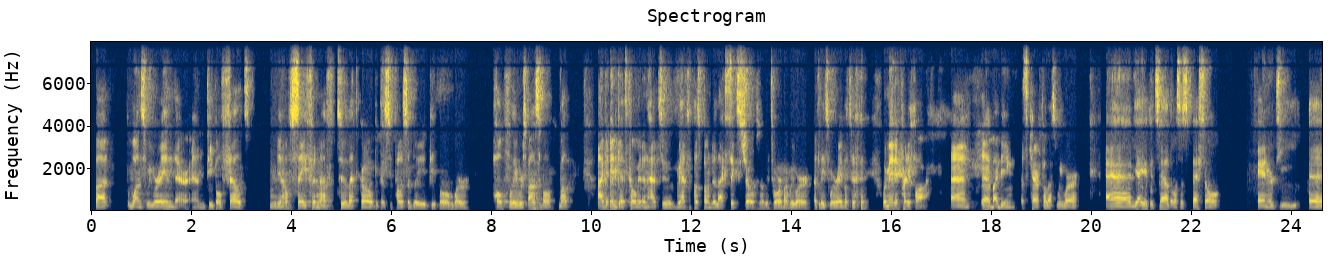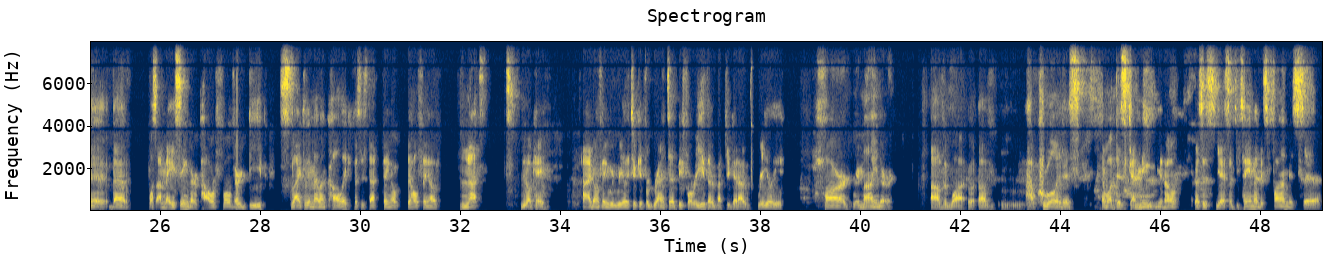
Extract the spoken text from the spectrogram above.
But once we were in there and people felt you know safe enough to let go because supposedly people were hopefully responsible. Well, I did get COVID and had to we had to postpone the like six shows of the tour, but we were at least we were able to we made it pretty far, and yeah, by being as careful as we were, and yeah, you could tell there was a special energy uh, that was amazing, very powerful, very deep, slightly melancholic because it's that thing of the whole thing of not okay I don't think we really took it for granted before either, but you get a really hard reminder of what of how cool it is and what this can mean, you know, because it's yes, entertainment, it's fun, it's uh,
